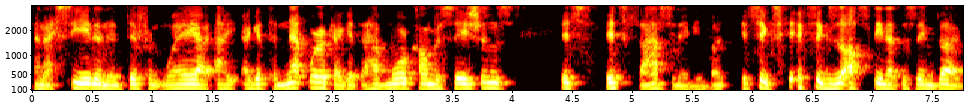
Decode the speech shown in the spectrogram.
and I see it in a different way. I, I, I get to network, I get to have more conversations. It's it's fascinating, but it's it's exhausting at the same time.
